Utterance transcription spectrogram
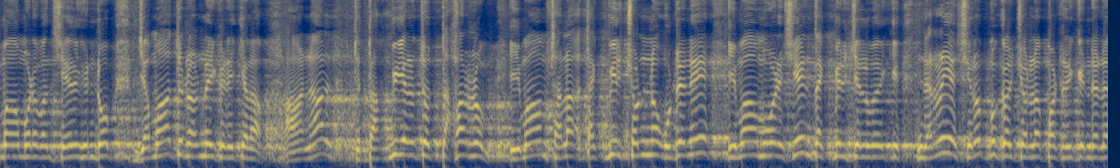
இமாமோட வந்து சேர்கின்றோம். ஜமாத்து நன்மை கிடைக்கலாம். ஆனால் தக்பீரத்து தகரும் இமாம் சலா தக்பீர் சொன்ன உடனே இமாமோடு சேர்ந்து தக்பீர் செல்வதற்கு நிறைய சிறப்புகள் சொல்லப்பட்டிருக்கின்றன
